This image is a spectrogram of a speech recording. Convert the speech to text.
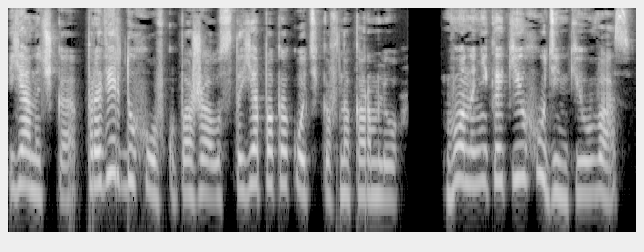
«Яночка, проверь духовку, пожалуйста, я пока котиков накормлю. Вон они какие худенькие у вас».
